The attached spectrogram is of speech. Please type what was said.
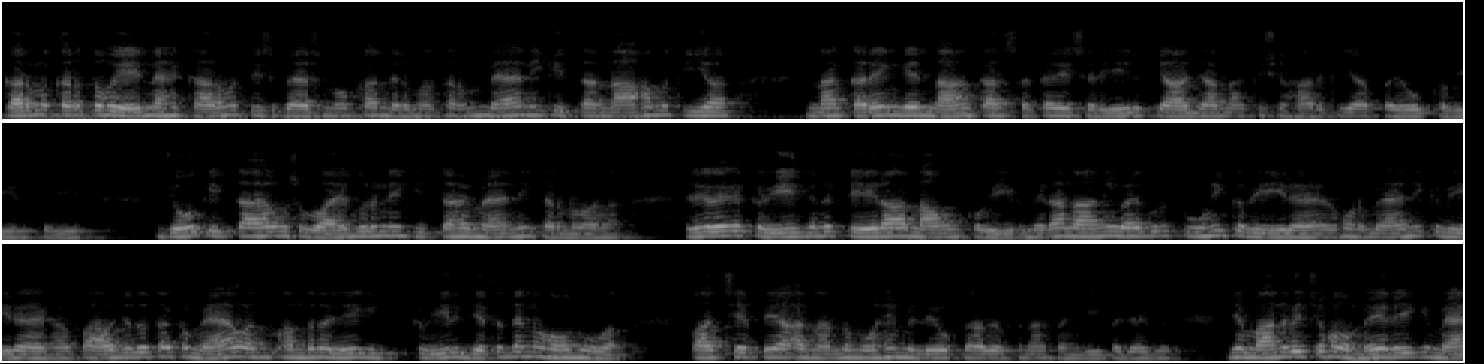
ਕਰਮ ਕਰਤ ਹੋਏ, ਨਹਿ ਕਰਮ ਤਿਸ ਵੈਸਨੋ ਕਾ ਨਿਰਮਲ ਧਰਮ। ਮੈਂ ਨਹੀਂ ਕੀਤਾ, ਨਾ ਹਮ ਕੀਆ, ਨਾ ਕरेंगे ਨਾ ਕਰ ਸਕਰੇ ਸਰੀਰ, ਕਿਆ ਜਾਣਾ ਕਿਛ ਹਰ ਕੀਆ ਪਇਓ ਕਬੀਰ ਕਬੀਰ। ਜੋ ਕੀਤਾ ਹੈ, ਉਸ ਵਾਹਿਗੁਰੂ ਨੇ ਕੀਤਾ ਹੈ, ਮੈਂ ਨਹੀਂ ਕਰਨ ਵਾਲਾ। ਇਸ ਕਰਕੇ ਕਬੀਰ ਕਹਿੰਦੇ, ਤੇਰਾ ਨਾਮ ਕਬੀਰ, ਮੇਰਾ ਨਾਂ ਨਹੀਂ ਵਾਹਿਗੁਰੂ, ਤੂੰ ਹੀ ਕਬੀਰ ਹੈ, ਹੁਣ ਮੈਂ ਨਹੀਂ ਕਬੀਰ ਹੈਗਾ। ਭਾਵ ਜਦੋਂ ਤੱਕ ਮੈਂ ਅੰਦਰ ਅਜੇ ਕਬੀਰ ਜਿਤ ਦਿਨ ਹੋਮ ਹੋਆ ਪਾਛੇ ਪਿਆ ਆਨੰਦ ਮੋਹਿ ਮਿਲਿਓ ਪ੍ਰਭ ਆਪਣਾ ਸੰਗੀ ਭਜੈ ਗੁਰ। ਜੇ ਮਨ ਵਿੱਚ ਹੋਮੇ ਰਹੀ ਕਿ ਮੈਂ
